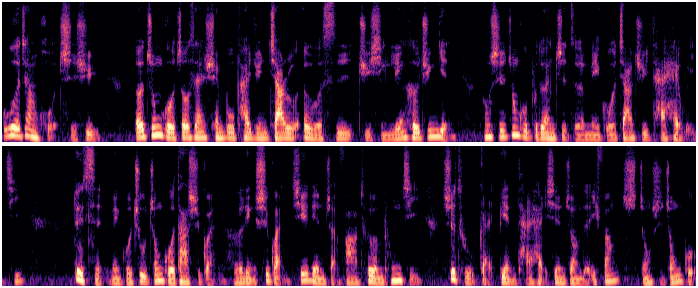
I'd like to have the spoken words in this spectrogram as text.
乌俄战火持续，而中国周三宣布派军加入俄罗斯举行联合军演，同时中国不断指责美国加剧台海危机。对此，美国驻中国大使馆和领事馆接连转发推文抨击，试图改变台海现状的一方始终是中国。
